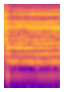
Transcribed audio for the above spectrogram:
for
